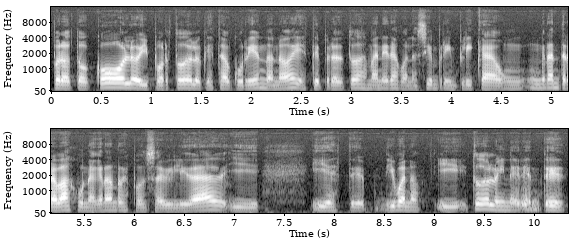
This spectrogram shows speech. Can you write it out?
protocolo y por todo lo que está ocurriendo, ¿no? Este, pero de todas maneras, bueno, siempre implica un, un gran trabajo, una gran responsabilidad y, y, este, y bueno, y todo lo inherente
